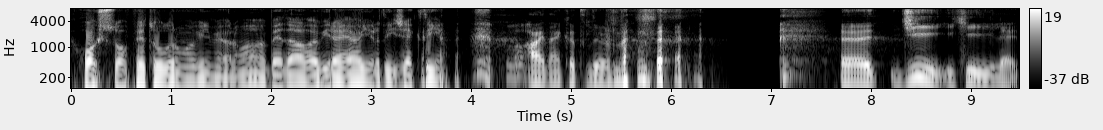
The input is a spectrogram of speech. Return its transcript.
Hoş sohbet olur mu bilmiyorum ama bedava biraya hayır diyecek değilim. Aynen katılıyorum ben de. Ee, G2 ile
